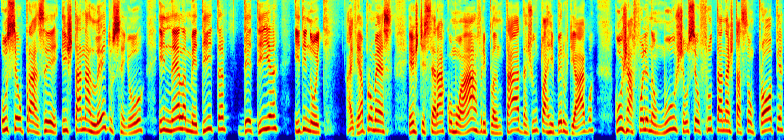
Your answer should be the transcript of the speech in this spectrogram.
o seu prazer está na lei do Senhor e nela medita de dia e de noite. Aí vem a promessa: Este será como a árvore plantada junto a ribeiros de água, cuja folha não murcha, o seu fruto dá na estação própria,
